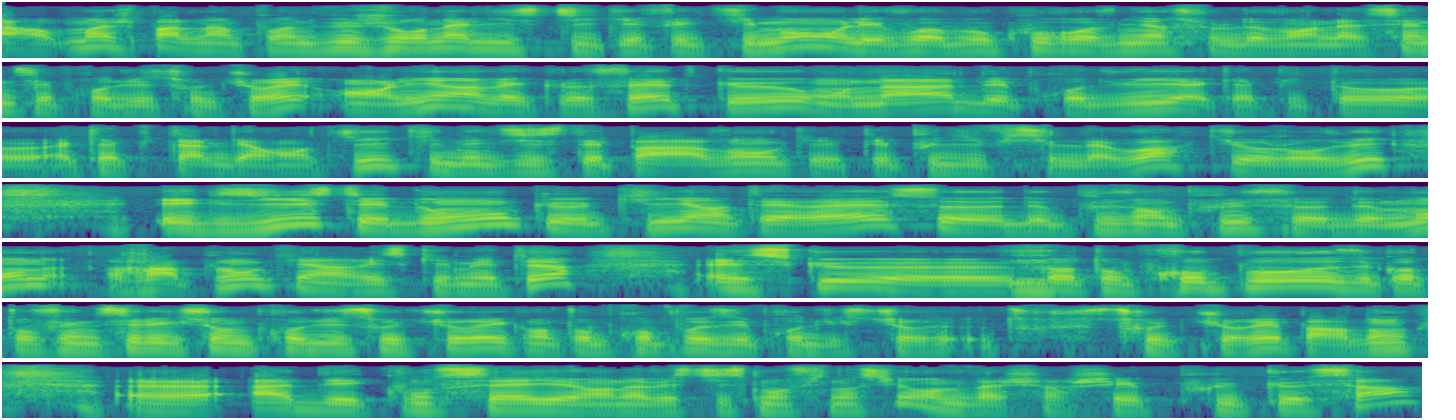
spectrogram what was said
alors moi je parle d'un point de vue journalistique. Effectivement, on les voit beaucoup revenir sur le devant de la scène, ces produits structurés, en lien avec le fait qu'on a des produits à, capitaux, euh, à capital garanti qui n'existaient pas avant, qui étaient plus difficiles d'avoir, qui aujourd'hui existent et donc euh, qui intéressent euh, de plus en plus de monde. Rappelons qu'il y a un risque émetteur. Est-ce que euh, quand on propose, quand on fait une sélection de produits structurés, quand on propose des produits stru- structurés pardon, euh, à des conseils en investissement financier, on ne va chercher plus que ça?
